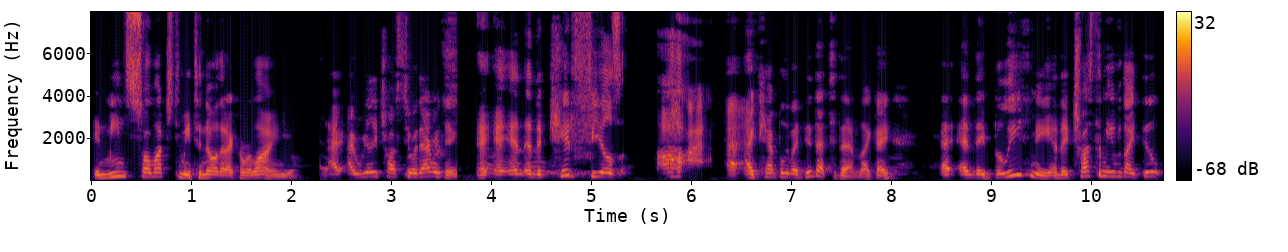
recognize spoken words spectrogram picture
It means so much to me to know that I can rely on you. I, I really trust you with everything. And, and, and the kid feels, oh, I, I, can't believe I did that to them. Like I, and they believe me and they trust me even though I didn't.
